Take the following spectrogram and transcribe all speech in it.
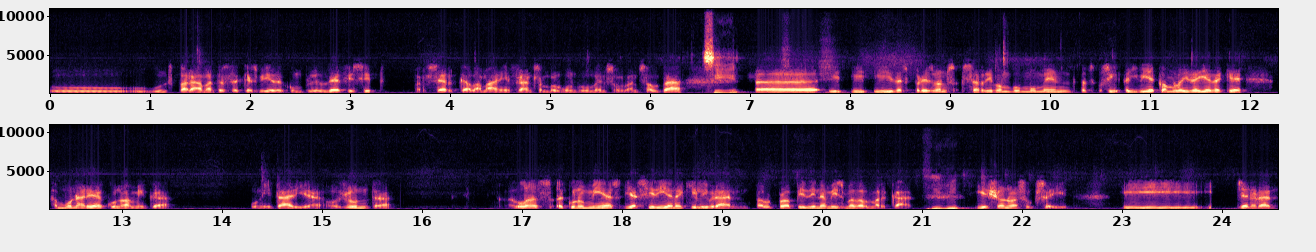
uns paràmetres de què es havia de complir el dèficit, per cert que Alemanya i França en alguns moments se'l van saltar, sí. eh, i, i, i després doncs, s'arriba en un moment... O sigui, hi havia com la idea de que en una àrea econòmica unitària o junta, les economies ja s'irien equilibrant pel propi dinamisme del mercat. Uh mhm. -huh. I això no ha succeït. I, i ha generat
